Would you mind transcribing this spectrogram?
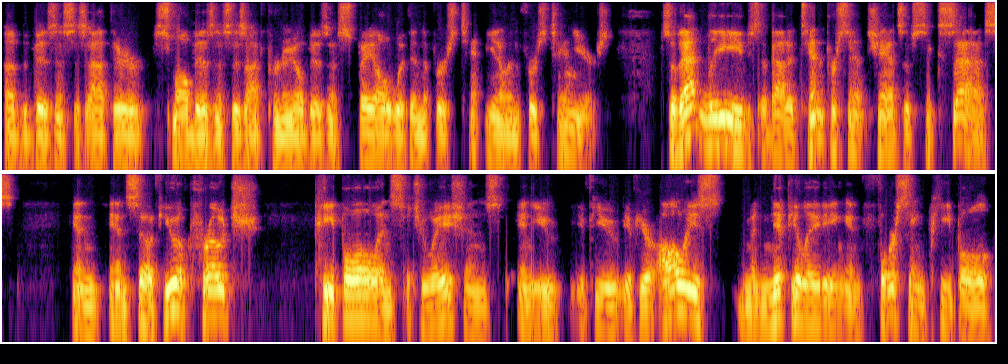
of the businesses out there, small businesses, entrepreneurial business, fail within the first 10, you know, in the first 10 years. So that leaves about a 10% chance of success. And, and so if you approach people and situations and you if you if you're always manipulating and forcing people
